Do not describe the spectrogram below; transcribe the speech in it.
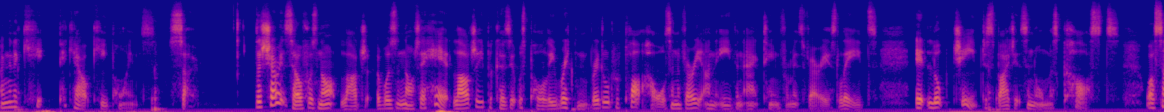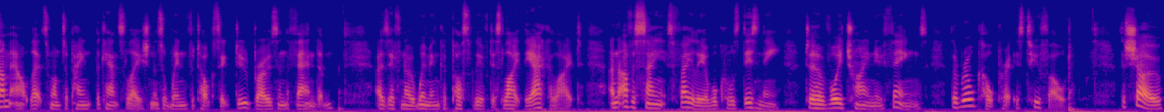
I'm going to pick out key points. So, the show itself was not large was not a hit, largely because it was poorly written, riddled with plot holes and a very uneven acting from its various leads. It looked cheap despite its enormous costs. While some outlets want to paint the cancellation as a win for toxic dude bros in the fandom, as if no women could possibly have disliked the acolyte, and others saying its failure will cause Disney to avoid trying new things, the real culprit is twofold. The show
